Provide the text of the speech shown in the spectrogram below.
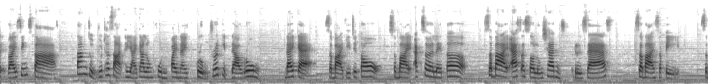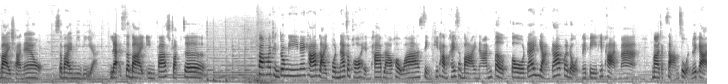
7 Rising Stars ตั้งจุดยุทธศาสตร์ขยายการลงทุนไปในกลุ่มธุรกิจดาวรุ่ง ได้แก่ สบายดิจิทัลสบาย Accelerator สบาย as a Solutions หรือ SaaS สบาย Speed สบาย Channel สบาย Media และสบาย Infrastructure ฟังมาถึงตรงนี้นะคะหลายคนน่าจะพอเห็นภาพแล้วค่ะว่า สิ่งที่ทำให้สบายนั้นเติบโตได้อย่างก้าวกระโดดในปีที่ผ่านมา มาจาก 3 ส่วนด้วยกัน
